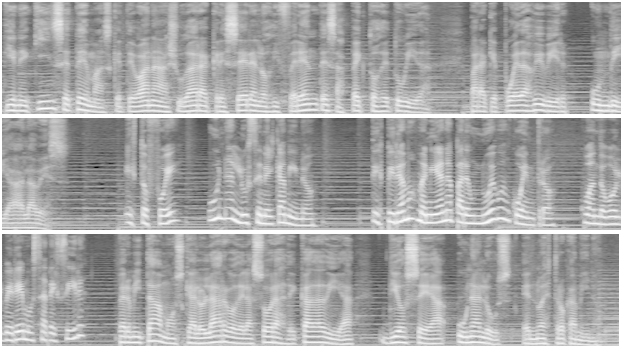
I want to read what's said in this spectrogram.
tiene 15 temas que te van a ayudar a crecer en los diferentes aspectos de tu vida para que puedas vivir un día a la vez. Esto fue Una Luz en el Camino. Te esperamos mañana para un nuevo encuentro, cuando volveremos a decir permitamos que a lo largo de las horas de cada día Dios sea una luz en nuestro camino.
